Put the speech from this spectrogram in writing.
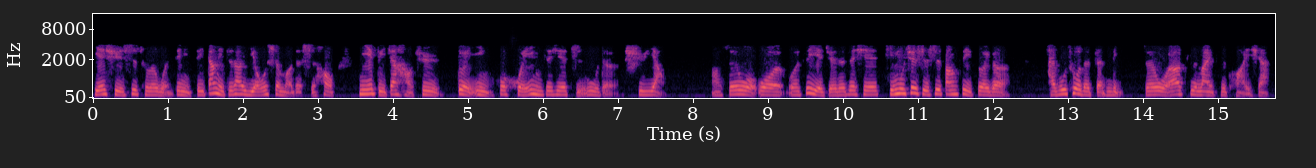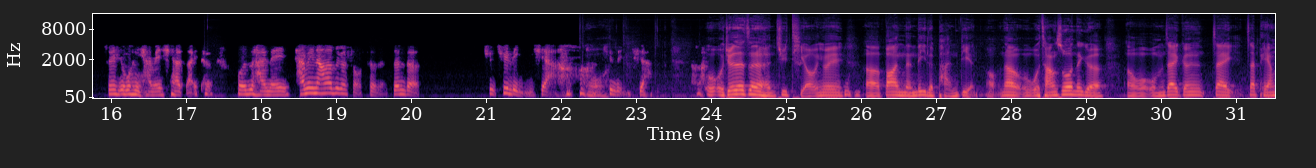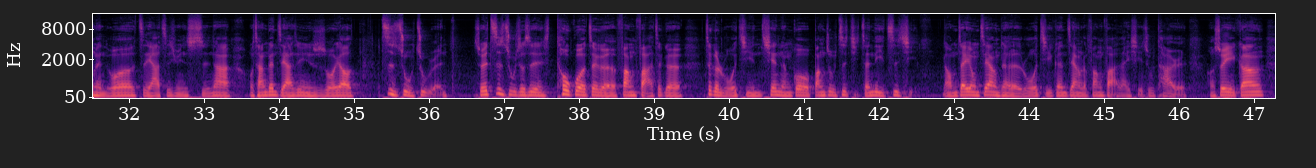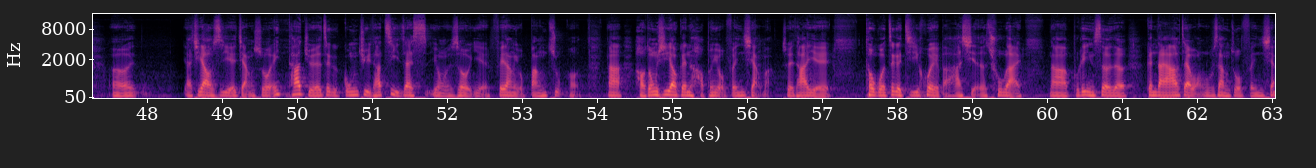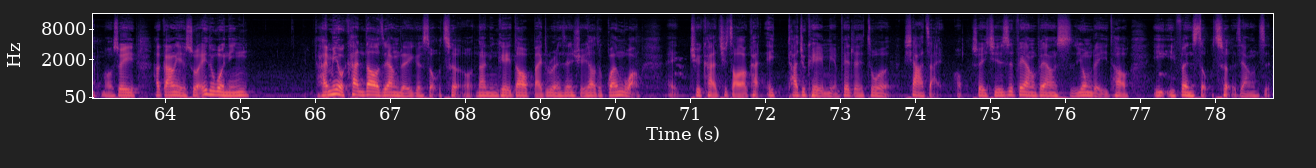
也许是除了稳定你自己，当你知道有什么的时候，你也比较好去对应或回应这些植物的需要。啊，所以我我我自己也觉得这些题目确实是帮自己做一个还不错的整理，所以我要自卖自夸一下。所以如果你还没下载的，或者是还没还没拿到这个手册的，真的去去领一下，哦、去领一下。我我觉得真的很具体哦，因为 呃，包含能力的盘点哦。那我常说那个呃，我我们在跟在在培养很多职涯咨询师，那我常跟职涯咨询师说要自助助人。所以自助就是透过这个方法，这个这个逻辑，先能够帮助自己整理自己，那我们再用这样的逻辑跟这样的方法来协助他人。好，所以刚刚呃雅琪老师也讲说，诶，他觉得这个工具他自己在使用的时候也非常有帮助哦。那好东西要跟好朋友分享嘛，所以他也透过这个机会把它写了出来，那不吝啬的跟大家在网络上做分享哦。所以他刚刚也说，诶，如果您还没有看到这样的一个手册哦，那您可以到百度人生学校的官网，哎，去看去找找看，哎，它就可以免费的做下载哦，所以其实是非常非常实用的一套一一份手册这样子。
